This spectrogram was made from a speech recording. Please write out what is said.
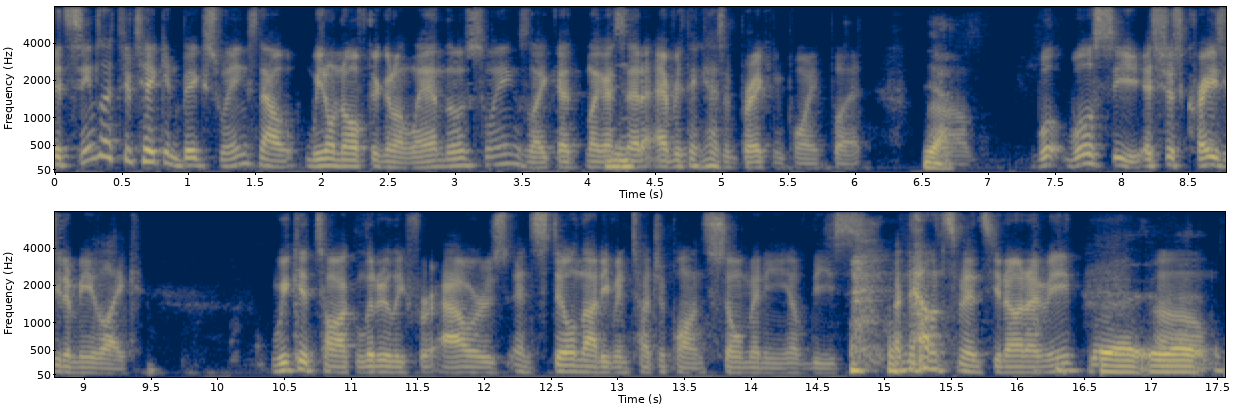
it seems like they're taking big swings. Now we don't know if they're gonna land those swings. Like uh, like I Mhm. said, everything has a breaking point, but yeah, um, we'll we'll see. It's just crazy to me. Like we could talk literally for hours and still not even touch upon so many of these announcements. You know what I mean? you're right, um,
